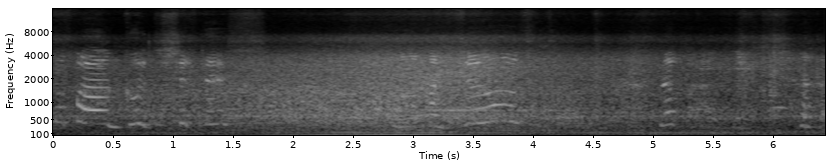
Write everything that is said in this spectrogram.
Napagod siya, Tess. Nakajos. Napagod siya.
